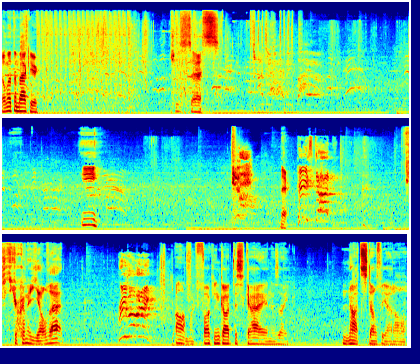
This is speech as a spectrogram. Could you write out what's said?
Don't let them back here. Jesus. Eh. There. He's done! You're gonna yell that? Reloading! Oh my fucking god, this guy and is like not stealthy at all.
